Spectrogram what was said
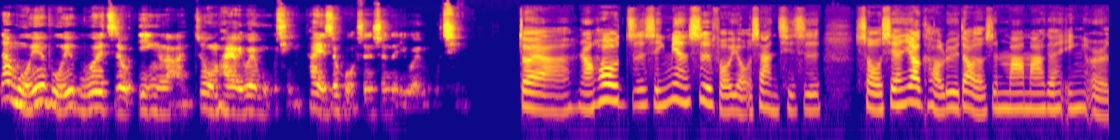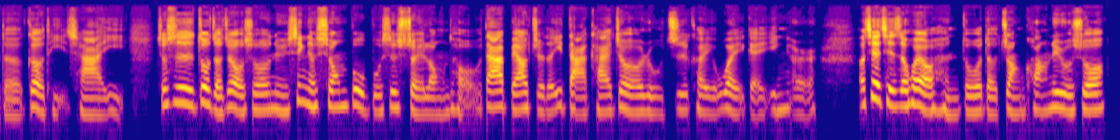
那母育哺育不会只有婴啦，就我们还有一位母亲，她也是活生生的一位母亲。对啊，然后执行面是否友善，其实首先要考虑到的是妈妈跟婴儿的个体差异。就是作者就有说，女性的胸部不是水龙头，大家不要觉得一打开就有乳汁可以喂给婴儿，而且其实会有很多的状况，例如说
